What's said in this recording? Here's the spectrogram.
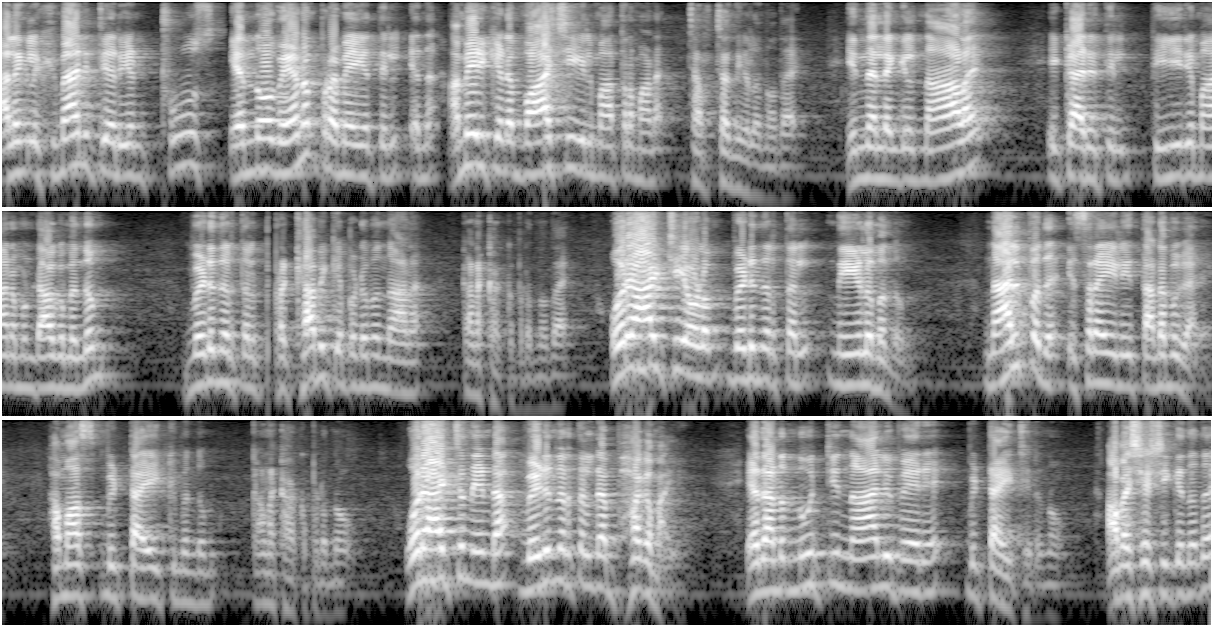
അല്ലെങ്കിൽ ഹ്യൂമാനിറ്റേറിയൻ ട്രൂസ് എന്നോ വേണം പ്രമേയത്തിൽ എന്ന് അമേരിക്കയുടെ വാശിയിൽ മാത്രമാണ് ചർച്ച നീളുന്നത്. ഇന്നല്ലെങ്കിൽ നാളെ ഇക്കാര്യത്തിൽ തീരുമാനമുണ്ടാകുമെന്നും വെടിനിർത്തൽ പ്രഖ്യാപിക്കപ്പെടുമെന്നാണ് കണക്കാക്കപ്പെടുന്നത്. ഒരാഴ്ചയോളം വെടിനിർത്തൽ നീളുമെന്നും നാൽപ്പത് ഇസ്രായേലി തടവുകാരെ ഹമാസ് വിട്ടയക്കുമെന്നും കണക്കാക്കപ്പെടുന്നു. ഒരാഴ്ച നീണ്ട വെടിനിർത്തലിന്റെ ഭാഗമായി ഏതാണ്ട് നൂറ്റി നാല് പേരെ വിട്ടയച്ചിരുന്നു. അവശേഷിക്കുന്നത്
